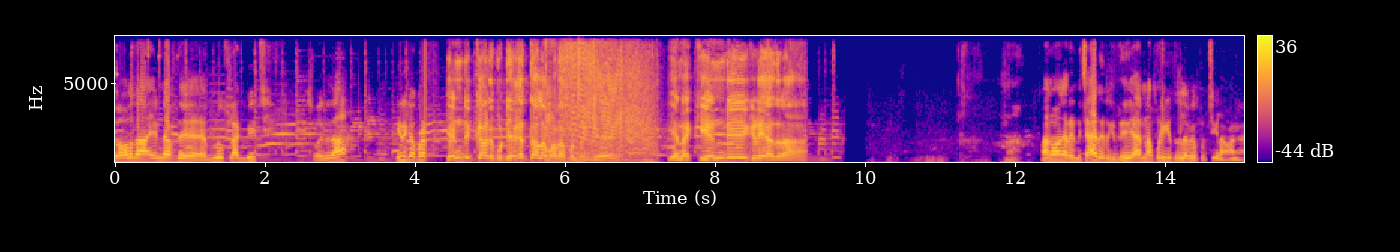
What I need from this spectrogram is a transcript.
ஸோ அவ்வளோதான் end of the blue flag beach so இதுதான். இதுக்கப்புறம் எண்டு காடு போட்டு எகத்தால மாடா பண்றீங்க. எனக்கு எண்டே கிடையாதுடா. வாங்க வாங்க. ரெண்டு சேர் இருக்குது. யாருன்னா பிடிக்கிறதுக்குள்ள போய் பிடிச்சிக்கலாம். வாங்க.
